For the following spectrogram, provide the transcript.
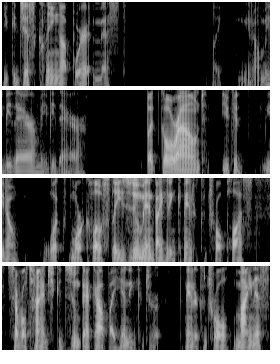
you could just clean up where it missed you know, maybe there, maybe there. But go around. You could, you know, look more closely, zoom in by hitting Command or Control plus several times. You could zoom back out by hitting Command or Control minus.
